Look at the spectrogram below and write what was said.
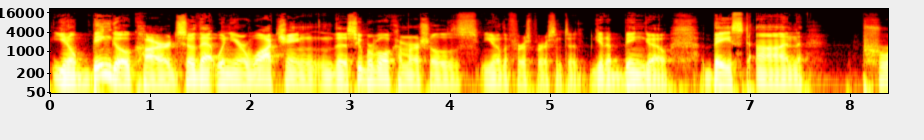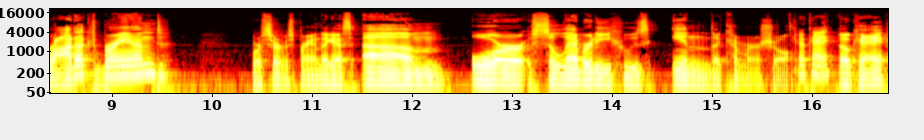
you know bingo cards so that when you're watching the super bowl commercials you know the first person to get a bingo based on product brand or service brand i guess um, or celebrity who's in the commercial Okay. Okay.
